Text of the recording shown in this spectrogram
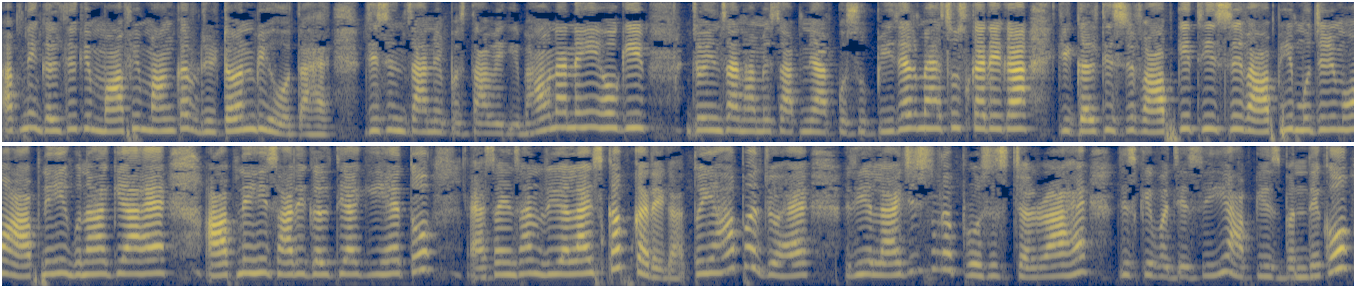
अपनी गलतियों की माफ़ी मांगकर रिटर्न भी होता है। जिस इंसान में पछतावे की भावना नहीं होगी, जो इंसान हमेशा अपने आप को सुपीरियर महसूस करेगा कि गलती सिर्फ़ आपकी थी, सिर्फ़ आप ही मुजरिम हो, आपने ही गुनाह किया है, आपने ही सारी गलतियाँ की है तो ऐसा इंसान रियलाइज़ कब करेगा? तो यहाँ पर जो है रियलाइजेशन का प्रोसेस चल रहा है, जिसकी वजह से ही आपके इस बंदे को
